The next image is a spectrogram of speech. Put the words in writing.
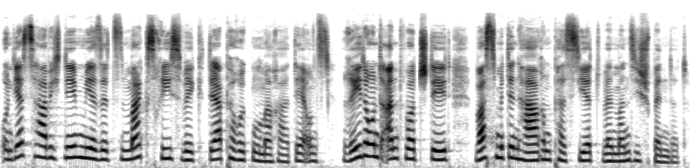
Und jetzt habe ich neben mir sitzen Max Rieswick, der Perückenmacher, der uns Rede und Antwort steht, was mit den Haaren passiert, wenn man sie spendet.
